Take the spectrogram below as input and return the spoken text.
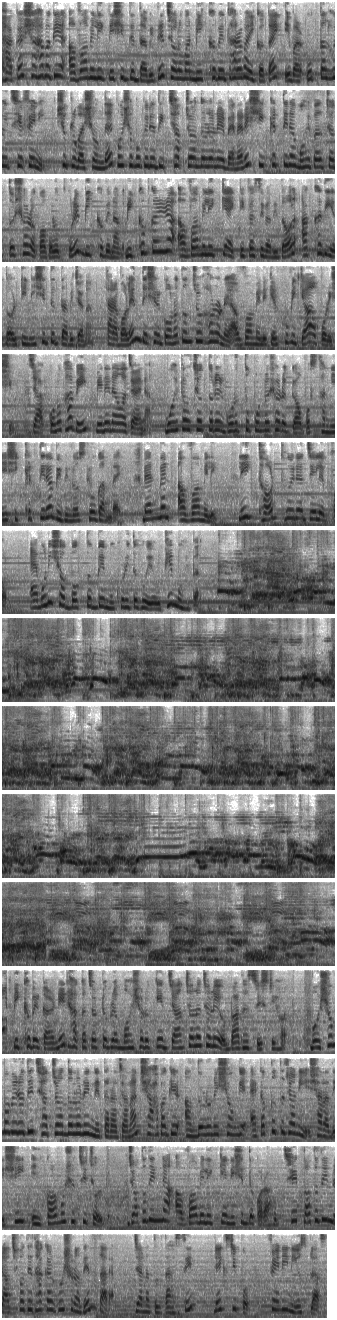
ঢাকার শাহবাগে আওয়ামী লীগ নিষিদ্ধের দাবিতে চলমান বিক্ষোভের ধারাবাহিকতায় এবার উত্তাল হয়েছে ফেনী। শুক্রবার সন্ধ্যায় বৈষম্য বিরোধী ছাত্র আন্দোলনের ব্যানারে শিক্ষার্থীরা মহিপাল চত্বর সড়ক অবরোধ করে বিক্ষোভে নামে। বিক্ষোভকারীরা আওয়ামী লীগকে একটি ফ্যাসিবাদী দল আখ্যা দিয়ে দলটি নিষিদ্ধের দাবি জানান। তারা বলেন, দেশের গণতন্ত্র হরণে আওয়ামী লীগের ভূমিকা অপরিসীম, যা কোনোভাবেই মেনে নেওয়া যায় না। মহিপাল চত্বরের গুরুত্বপূর্ণ সড়কে অবস্থান নিয়ে শিক্ষার্থীরা বিভিন্ন স্লোগান দেয়। Ban ban Awami League. League ধর ধৈরা জেলে ভর এমনই সব বক্তব্যে মুখরিত হয়ে ওঠে মহিপাল বিক্ষোভের কারণে ঢাকা, চট্টগ্রাম মহাসড়কে যান চলাচলেও বাধা সৃষ্টি হয়। বৈষম্য বিরোধী ছাত্র আন্দোলনের নেতারা জানান, শাহবাগের আন্দোলনের সঙ্গে একাত্মতা জানিয়ে সারা দেশেই এই কর্মসূচি চলবে। যতদিন না আওয়ামী লীগকে নিষিদ্ধ করা হচ্ছে, ততদিন রাজপথে থাকার ঘোষণা দেন তারা। Jannatul Tahsin, desk report, Feni news plus.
